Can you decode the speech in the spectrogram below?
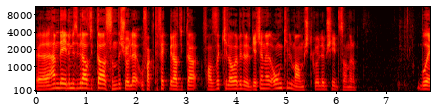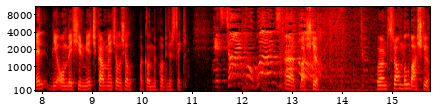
E, hem de elimiz birazcık daha ısındı. Şöyle ufak tefek birazcık daha fazla kill alabiliriz. Geçen el 10 kill mi almıştık? Öyle bir şeydi sanırım. Bu el bir 15-20'ye çıkarmaya çalışalım. Bakalım yapabilirsek. Evet başlıyor. Worms Rumble başlıyor.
